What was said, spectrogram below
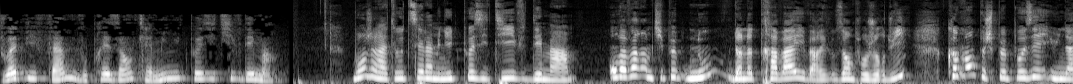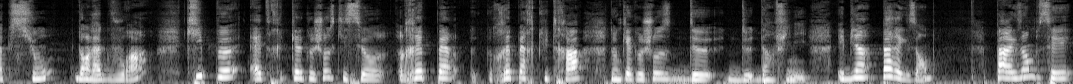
Joie de Vive Femme vous présente la Minute Positive d'Emma. Bonjour à toutes, c'est la Minute Positive d'Emma. On va voir un petit peu, nous, dans notre travail, par exemple aujourd'hui, comment je peux poser une action dans la Gvura qui peut être quelque chose qui se répercutera dans quelque chose de, d'infini. Eh bien, par exemple, par exemple, c'est,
